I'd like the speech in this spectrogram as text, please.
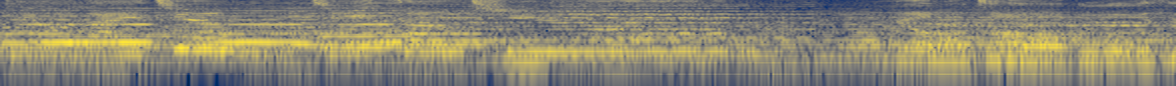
就来种一丛树，叫做无忧。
